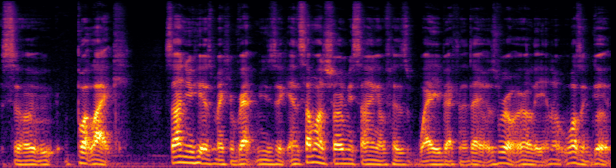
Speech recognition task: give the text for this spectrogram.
so but like. So I knew he was making rap music, and someone showed me something of his way back in the day. It was real early, and it wasn't good.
